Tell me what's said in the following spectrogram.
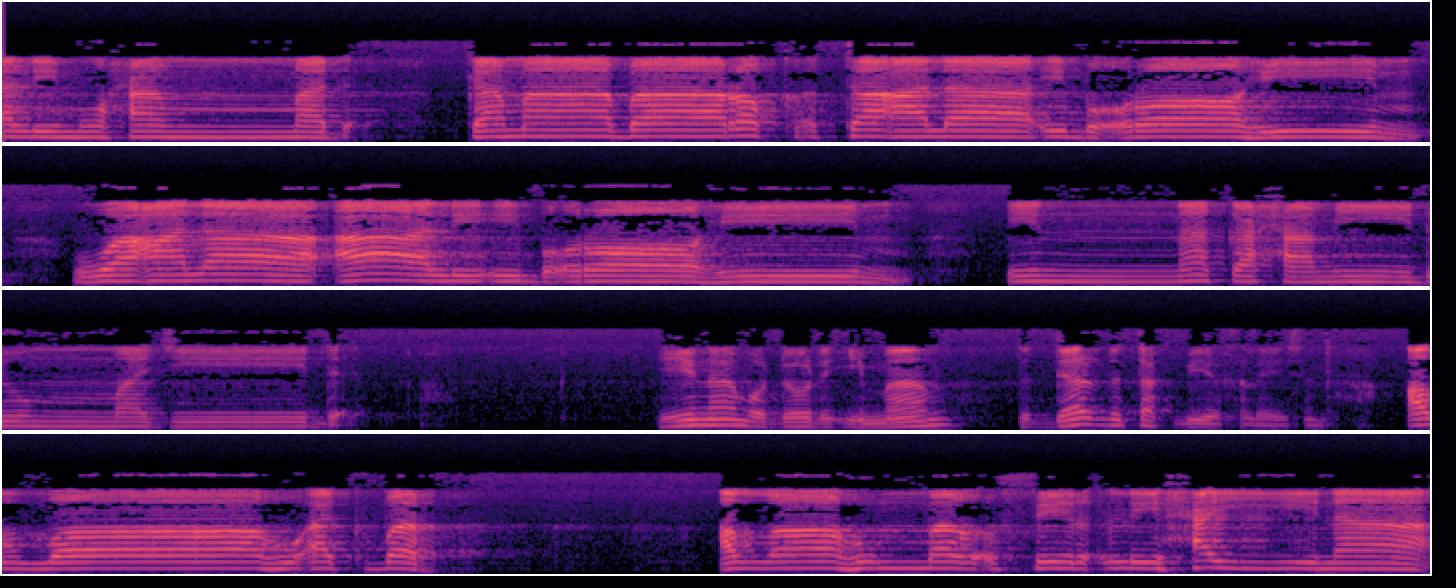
ali Muhammad. Kama barakta ala Ibrahim wa ala ali Ibrahim. إنك حميد مجيد Hierna wordt door de imam de derde takbir gelezen. الله أكبر اللهم اغفر لحينا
